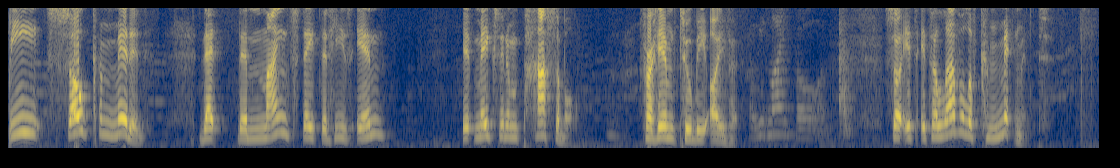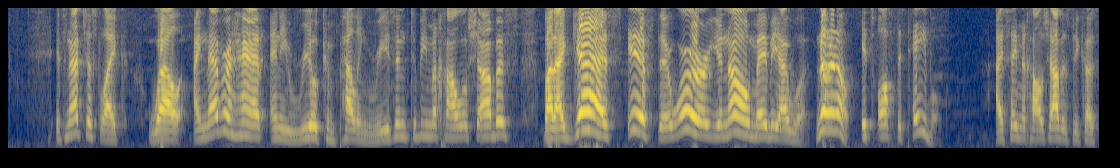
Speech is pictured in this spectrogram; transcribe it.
be so committed that the mind state that he's in, it makes it impossible for him to be over. So he's mindful. So it's, it's a level of commitment. It's not just like, well, I never had any real compelling reason to be Mechalel Shabbos, but I guess if there were, you know, maybe I would. No, no, no. It's off the table. I say Mechalel Shabbos because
